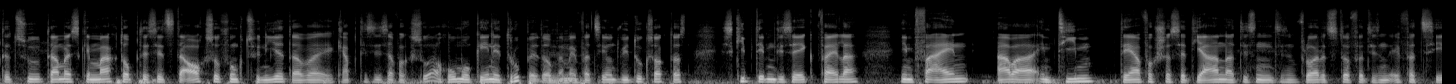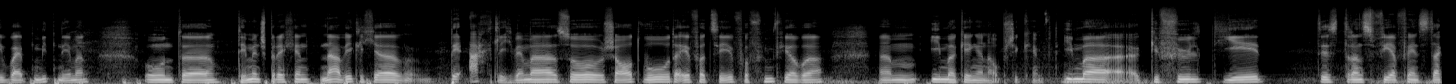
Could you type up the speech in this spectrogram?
dazu damals gemacht, ob das jetzt da auch so funktioniert, aber ich glaube, das ist einfach so eine homogene Truppe da beim FAC und wie du gesagt hast, es gibt eben diese Eckpfeiler im Verein, aber auch im Team, die einfach schon seit Jahren diesen, diesen Floridsdorfer, diesen FAC-Vibe mitnehmen. Und äh, dementsprechend, na wirklich äh, beachtlich, wenn man so schaut, wo der FAC vor fünf Jahren war, ähm, immer gegen einen Abstieg kämpft. Immer äh, gefühlt jedes Transferfenster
